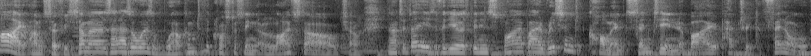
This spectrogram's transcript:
Hi, I'm Sophie Summers and as always welcome to the Cross-Dressing Lifestyle channel. Now today's video has been inspired by a recent comment sent in by Patrick Fennell.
